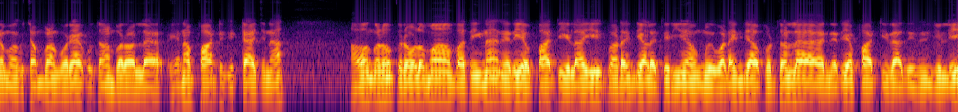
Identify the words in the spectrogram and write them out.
நமக்கு சம்பளம் குறையா கொடுத்தாலும் பரவாயில்ல. ஏன்னா பாட்டு கிட்ட ஆச்சுன்னா அவங்களும் பிரபலமாக பார்த்தீங்கன்னா நிறைய பார்ட்டிகளாகி வட இந்தியாவில் தெரியும். அவங்க வட இந்தியாவை பொறுத்தவரை நிறைய பார்ட்டிகள் அது இதுன்னு சொல்லி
